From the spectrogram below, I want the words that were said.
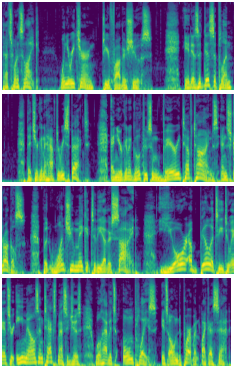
That's what it's like when you return to your father's shoes. It is a discipline that you're going to have to respect. And you're going to go through some very tough times and struggles. But once you make it to the other side, your ability to answer emails and text messages will have its own place, its own department, like I said.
